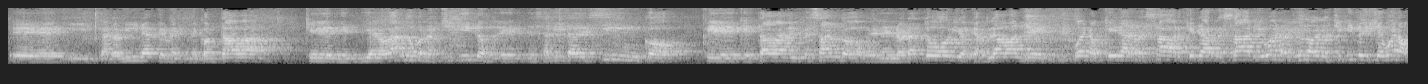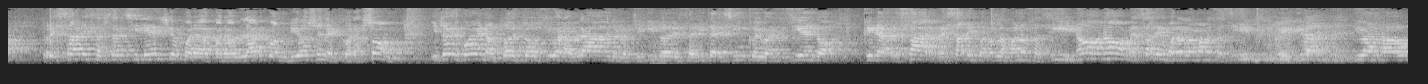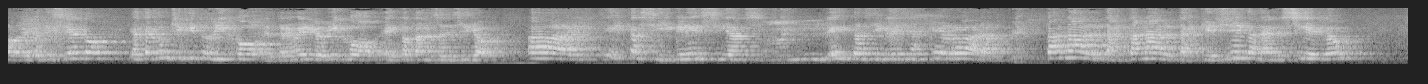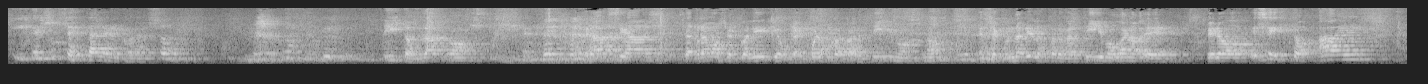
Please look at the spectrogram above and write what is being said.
eh, y Carolina que me, contaba que dialogando con los chiquitos de, salita de 5, que, estaban empezando en el oratorio, que hablaban de, bueno, qué era rezar, qué era rezar, y bueno, y uno de los chiquitos dice, bueno, rezar es hacer silencio para, hablar con Dios en el corazón. Entonces, bueno, todos, todos iban hablando, los chiquitos de salita de cinco iban diciendo, ¿qué era rezar? Rezar es poner las manos así. No, no, rezar es poner las manos así. Iban, iban cada uno de ellos diciendo, y hasta que un chiquito dijo, entre medio dijo esto tan sencillo, ay, estas iglesias, estas iglesias qué raras, tan altas, tan altas que llegan al cielo y Jesús está en el corazón. Listo, flaco. Gracias. Cerramos el colegio porque después los pervertimos, ¿no? En secundaria los pervertimos. Bueno, eh, pero es esto. Hay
